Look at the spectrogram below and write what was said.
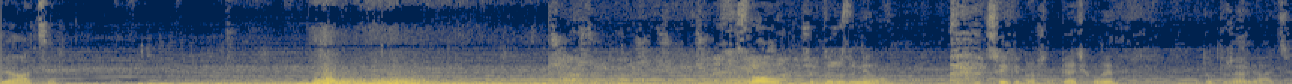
Авиация. Знову, щоб ти розуміла, скільки пройшло? 5 хвилин, і тут вже авіація.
